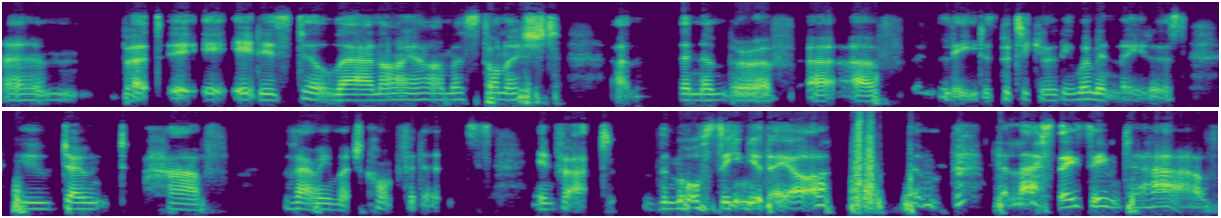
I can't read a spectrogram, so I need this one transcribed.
um, but it, it, it is still there and i am astonished at the number of uh, of leaders particularly women leaders who don't have very much confidence. In fact, the more senior they are, the, the less they seem to have.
